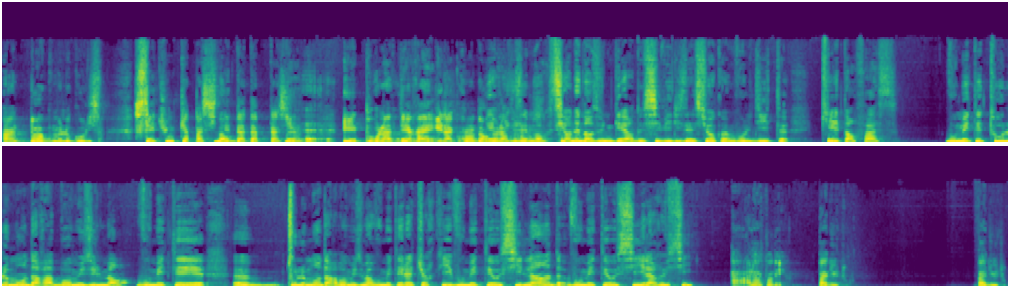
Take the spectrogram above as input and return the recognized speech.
un, dogme le gaullisme, c'est une capacité d'adaptation euh, et pour l'intérêt et la grandeur de la France. Si on est dans une guerre de civilisation, comme vous le dites, qui est en face? Vous mettez tout le monde arabo-musulman, vous mettez euh, tout le monde arabo-musulman, vous mettez la Turquie, vous mettez aussi l'Inde, vous mettez aussi la Russie? Ah, Alors attendez, pas du tout. Pas du tout.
